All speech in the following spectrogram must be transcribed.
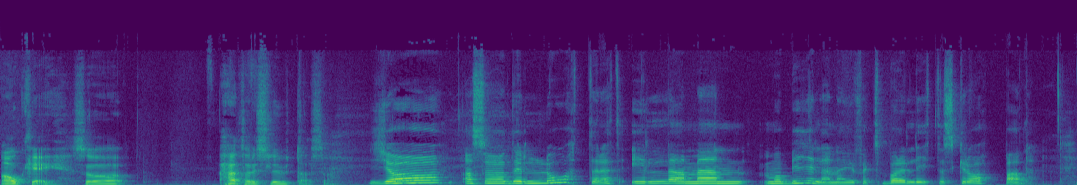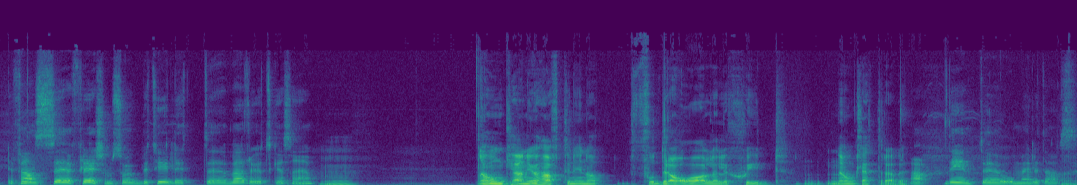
Okej, så här tar det slut alltså. Ja, alltså det låter rätt illa men mobilen är ju faktiskt bara lite skrapad. Det fanns eh, fler som såg betydligt eh, värre ut ska jag säga. Ja, hon kan ju ha haft den i något fodral eller skydd när hon klättrade. Ja, det är inte omöjligt alls.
